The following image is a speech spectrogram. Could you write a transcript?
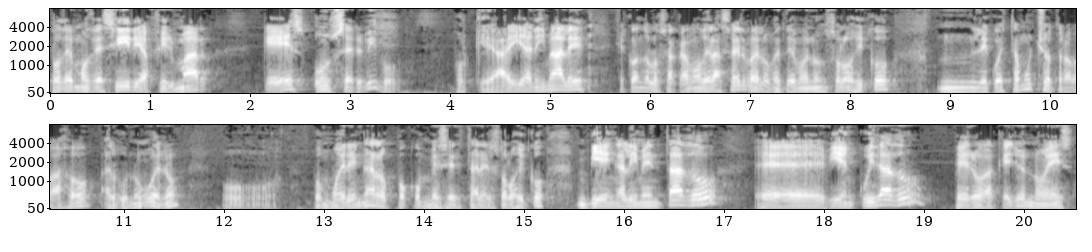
podemos decir y afirmar que es un ser vivo, porque hay animales que cuando los sacamos de la selva y los metemos en un zoológico mm, le cuesta mucho trabajo, algunos buenos, o pues mueren a los pocos meses de estar en el zoológico, bien alimentados, eh, bien cuidados, pero aquello no es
